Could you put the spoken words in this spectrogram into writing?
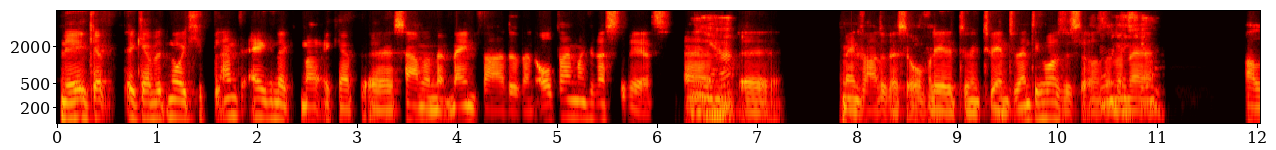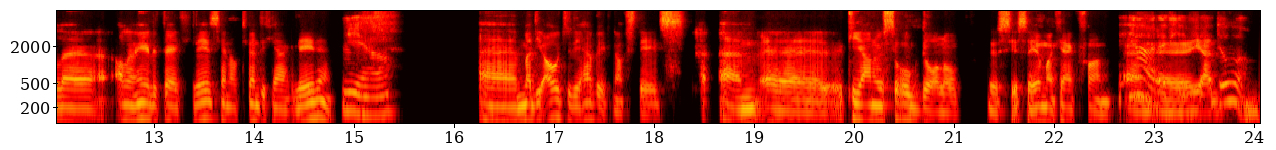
Nee, ik heb, ik heb het nooit gepland eigenlijk, maar ik heb uh, samen met mijn vader een oldtimer gerestaureerd. En, ja. Uh, mijn vader is overleden toen ik 22 was, dus dat was oh, een, uh, al, al een hele tijd geleden, zijn al 20 jaar geleden. Ja. maar die auto die heb ik nog steeds. En Keanu is er ook dol op, dus die is er helemaal gek van. Ja, en, dat ja, door.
